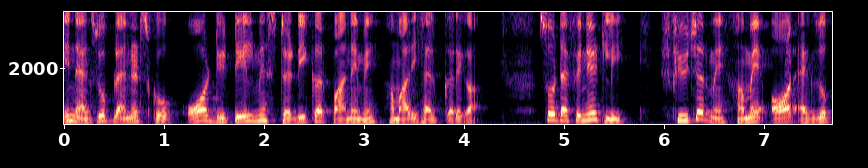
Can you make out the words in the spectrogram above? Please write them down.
इन एक्जो को और डिटेल में स्टडी कर पाने में हमारी हेल्प करेगा। सो डेफिनेटली फ्यूचर में हमें और एक्जो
